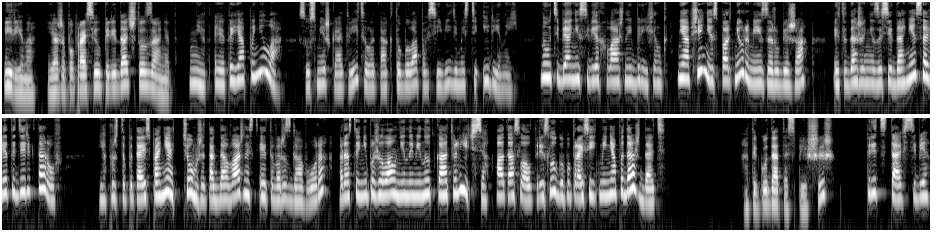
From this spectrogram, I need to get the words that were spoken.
«Ирина, я же попросил передать, что занят». «Нет, это я поняла», — с усмешкой ответила та, кто была, по всей видимости, Ириной. «Но у тебя не сверхважный брифинг, не общение с партнерами из-за рубежа. Это даже не заседание совета директоров. Я просто пытаюсь понять, в чем же тогда важность этого разговора, раз ты не пожелал ни на минутку отвлечься, а отослал прислугу попросить меня подождать. «А ты куда-то спешишь?» «Представь себе»,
